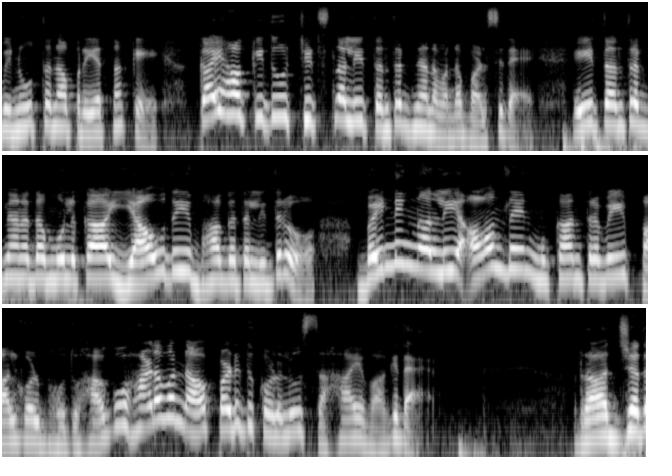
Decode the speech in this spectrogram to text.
ವಿನೂತನ ಪ್ರಯತ್ನಕ್ಕೆ ಕೈ ಹಾಕಿದ್ದು ಚಿಟ್ಸ್ನಲ್ಲಿ ತಂತ್ರಜ್ಞಾನವನ್ನು ಬಳಸಿದೆ. ಈ ತಂತ್ರಜ್ಞಾನದ ಮೂಲಕ ಯಾವುದೇ ಭಾಗದಲ್ಲಿದ್ದರೂ ಬೆಂಡಿಂಗ್ನಲ್ಲಿ ಆನ್ಲೈನ್ ಮುಖಾಂತರವೇ ಪಾಲ್ಗೊಳ್ಳಬಹುದು ಹಾಗೂ ಹಣವನ್ನು ಪಡೆದುಕೊಳ್ಳಲು ಸಹಾಯವಾಗಿದೆ. ರಾಜ್ಯದ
